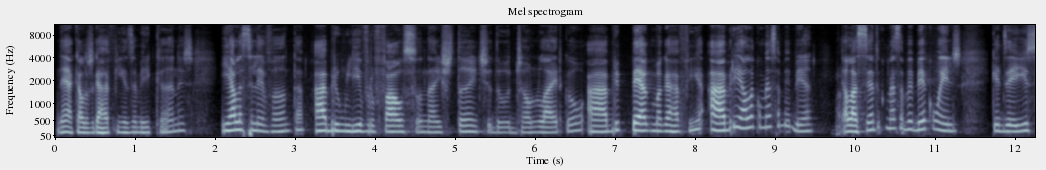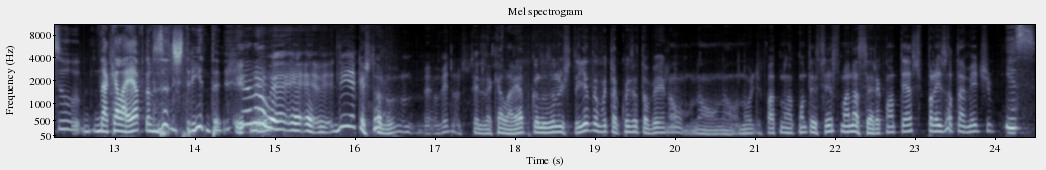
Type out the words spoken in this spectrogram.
né, aquelas garrafinhas americanas, e ela se levanta, abre um livro falso na estante do John Lithgow, abre, pega uma garrafinha, abre e ela começa a beber. Ela senta e começa a beber com eles. Quer dizer, isso naquela época, nos anos 30. É, não, é, é, é, nem a questão, não, naquela época, nos anos 30, muita coisa também não, não, não, não de fato não acontecesse, mas na série acontece para exatamente isso.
